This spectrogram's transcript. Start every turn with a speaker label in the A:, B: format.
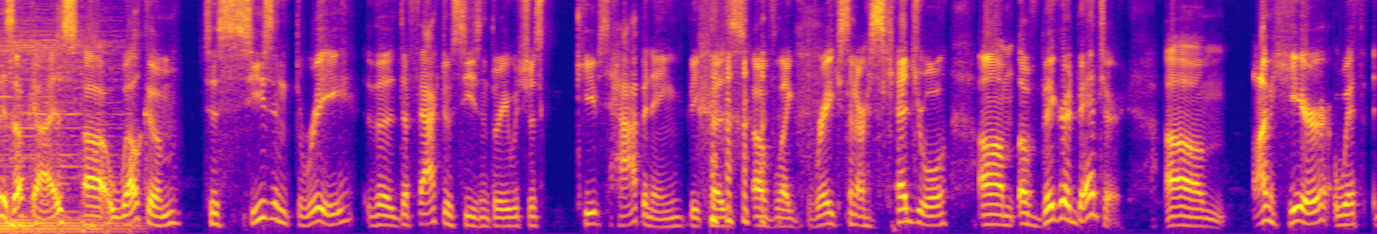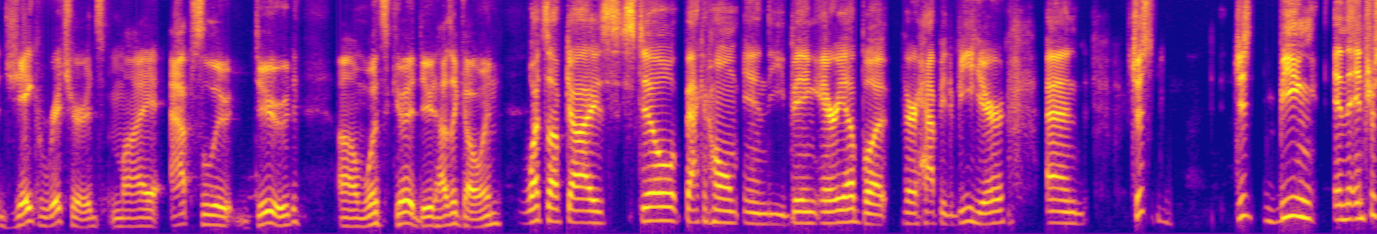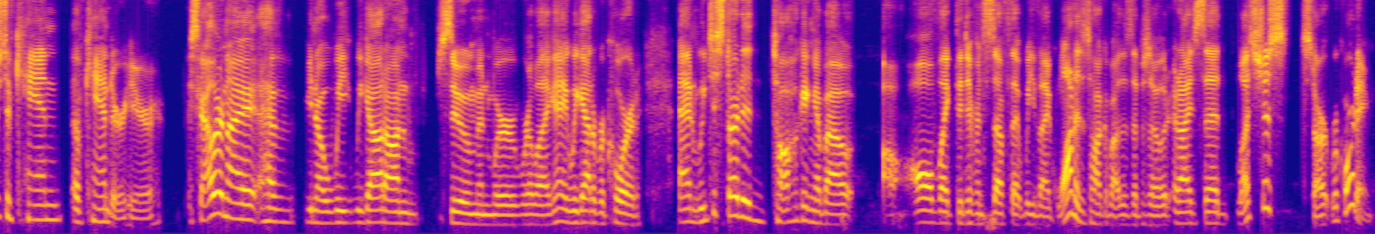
A: What is up, guys? Uh, welcome to season three, the de facto season three, which just keeps happening because of like breaks in our schedule um, of Big Red Banter. Um, I'm here with Jake Richards, my absolute dude. Um, what's good, dude? How's it going?
B: What's up, guys? Still back at home in the Bing area, but very happy to be here. And just just being in the interest of can of candor here. Skylar and I have, you know, we we got on Zoom and we're we're like, hey, we got to record, and we just started talking about all, like the different stuff that we like wanted to talk about this episode, and I said, let's just start recording.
